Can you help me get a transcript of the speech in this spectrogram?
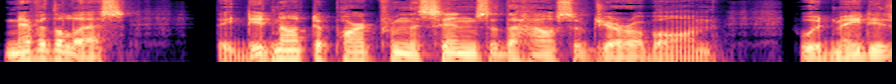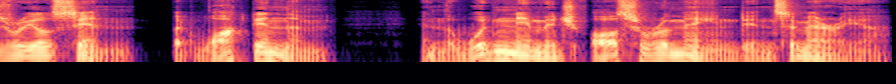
Nevertheless, they did not depart from the sins of the house of Jeroboam, who had made Israel sin, but walked in them, and the wooden image also remained in Samaria.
